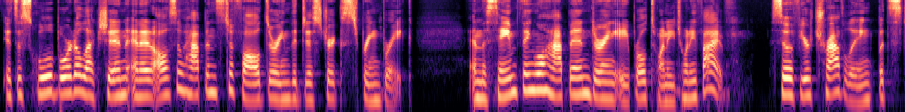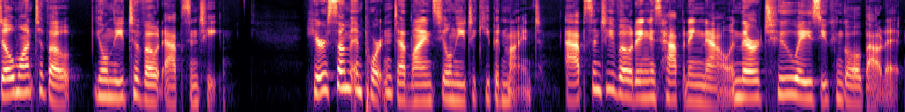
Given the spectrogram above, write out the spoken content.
It's a school board election, and it also happens to fall during the district's spring break. And the same thing will happen during April 2025. So if you're traveling but still want to vote, you'll need to vote absentee. Here are some important deadlines you'll need to keep in mind. Absentee voting is happening now, and there are two ways you can go about it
